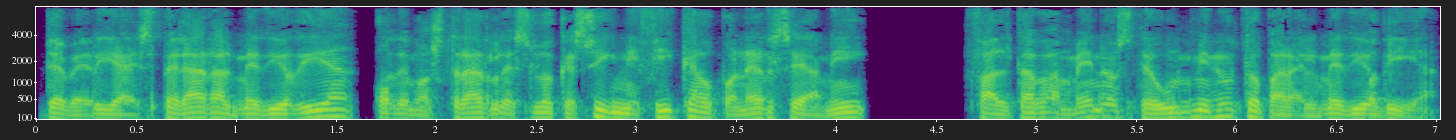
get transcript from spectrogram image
¿Debería esperar al mediodía, o demostrarles lo que significa oponerse a mí? Faltaba menos de un minuto para el mediodía.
